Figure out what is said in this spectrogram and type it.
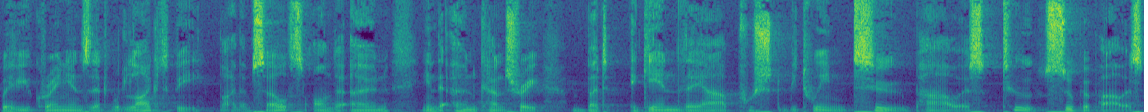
We have Ukrainians that would like to be by themselves on their own in their own country, but again they are pushed between two powers, two superpowers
